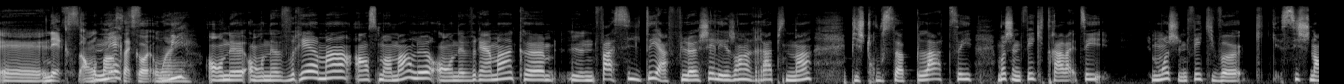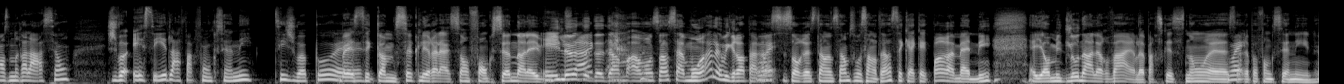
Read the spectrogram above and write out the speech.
euh, Next, on passe à quoi- ouais. Oui, on a, on a vraiment, en ce moment, là, on a vraiment comme une facilité à flusher les gens rapidement. Puis je trouve ça plat, tu sais. Moi, je suis une fille qui travaille, tu sais. Moi, je suis une fille qui va, qui- si je suis dans une relation, je vais essayer de la faire fonctionner. Tu sais, je vais pas. euh, Ben, c'est comme ça que les relations fonctionnent dans la vie. Là, de- de- dans- à mon sens, à moi, là, mes grands-parents, Ouais. s'ils sont restés ensemble 60 ans, c'est qu'à quelque part, à Mané, ils ont mis de l'eau dans leur verre, là, parce que sinon, euh, ça n'aurait pas fonctionné. Là.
